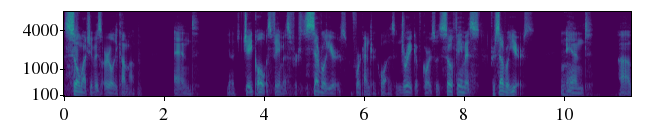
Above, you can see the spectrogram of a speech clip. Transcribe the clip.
so much of his early come up. And you know, J. Cole was famous for several years before Kendrick was, and Drake, of course, was so famous for several years. Mm-hmm. And uh,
